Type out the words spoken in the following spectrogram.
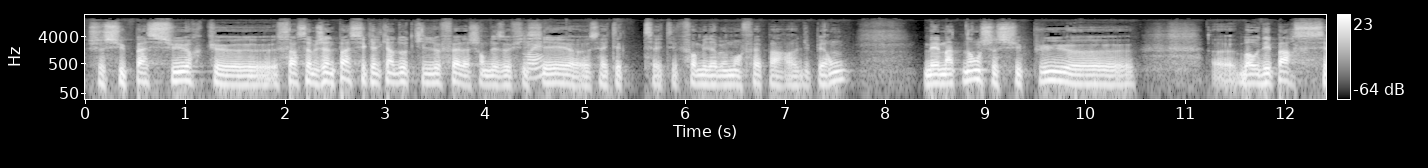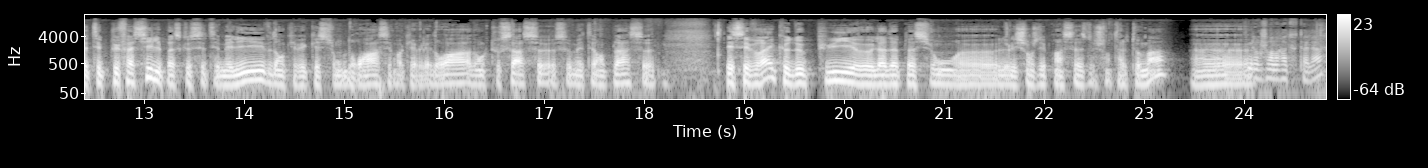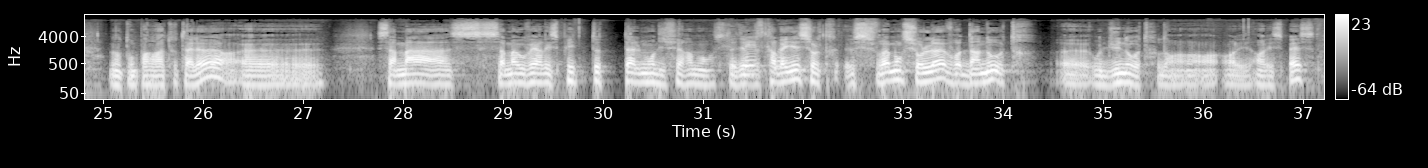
je suis pas sûr que, enfin, ça me gêne pas. C'est quelqu'un d'autre qui le fait, la Chambre des officiers. Ouais. Euh, ça a été, ça a été formidablement fait par euh, Duperron. Mais maintenant, je suis plus. Euh, euh, bah, au départ, c'était plus facile parce que c'était mes livres, donc il y avait question de droit, c'est moi qui avais les droits, donc tout ça se, se mettait en place. Et c'est vrai que depuis euh, l'adaptation de l'échange des princesses de Chantal Thomas, euh, nous rejoindra tout à l'heure, dont on parlera tout à l'heure ça m'a ça m'a ouvert l'esprit totalement différemment. C'est-à-dire de travailler sur le, vraiment sur l'œuvre d'un autre euh, ou d'une autre dans, en, en l'espèce.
